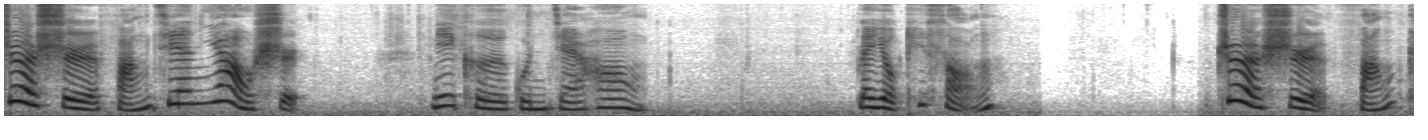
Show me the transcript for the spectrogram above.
这是房间钥匙นี่คือกุญแจห้อง ประโยคที่สอง这是房卡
